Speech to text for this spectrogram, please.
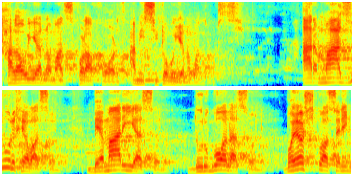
খালাউইয়া নমাজ পড়া ফরজ, আমি সিটো বইয়া নমাজ পড়ছি। আর মাজুর খেওয়া শুন বেমারি আসুন দুর্বল আসুন বয়স্ক আসুন ইন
